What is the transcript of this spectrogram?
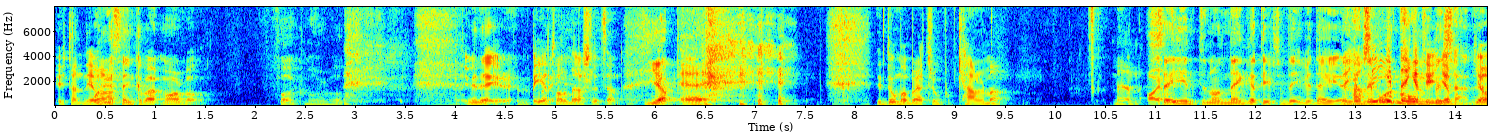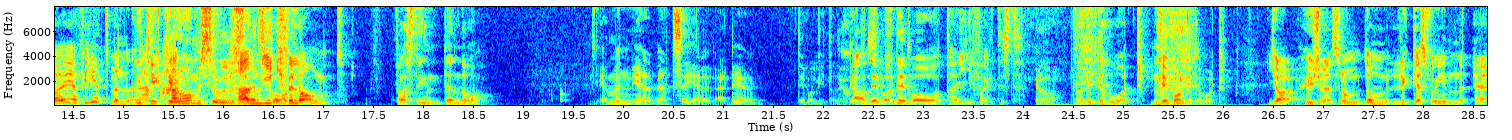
Utan det What do var... you think about Marvel? Fuck Marvel. David Ayer. Bet honom i arslet sen. Japp. Eh, det är då man börjar tro på karma. Men, ja, ja. Säg inte något negativt om David Ayer. Nej, Han är vår negativt. kompis Jag, här nu. ja, jag vet, men Vi tycker han, om Suicide Han gick Squad. för långt. Fast inte ändå. Ja, men med att säga det där, det, det var lite skit. Ja, det var, det var att ta i faktiskt. Ja. Det var lite hårt. Det var lite hårt. Ja, ja, hur som helst. De, de lyckas få in eh,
